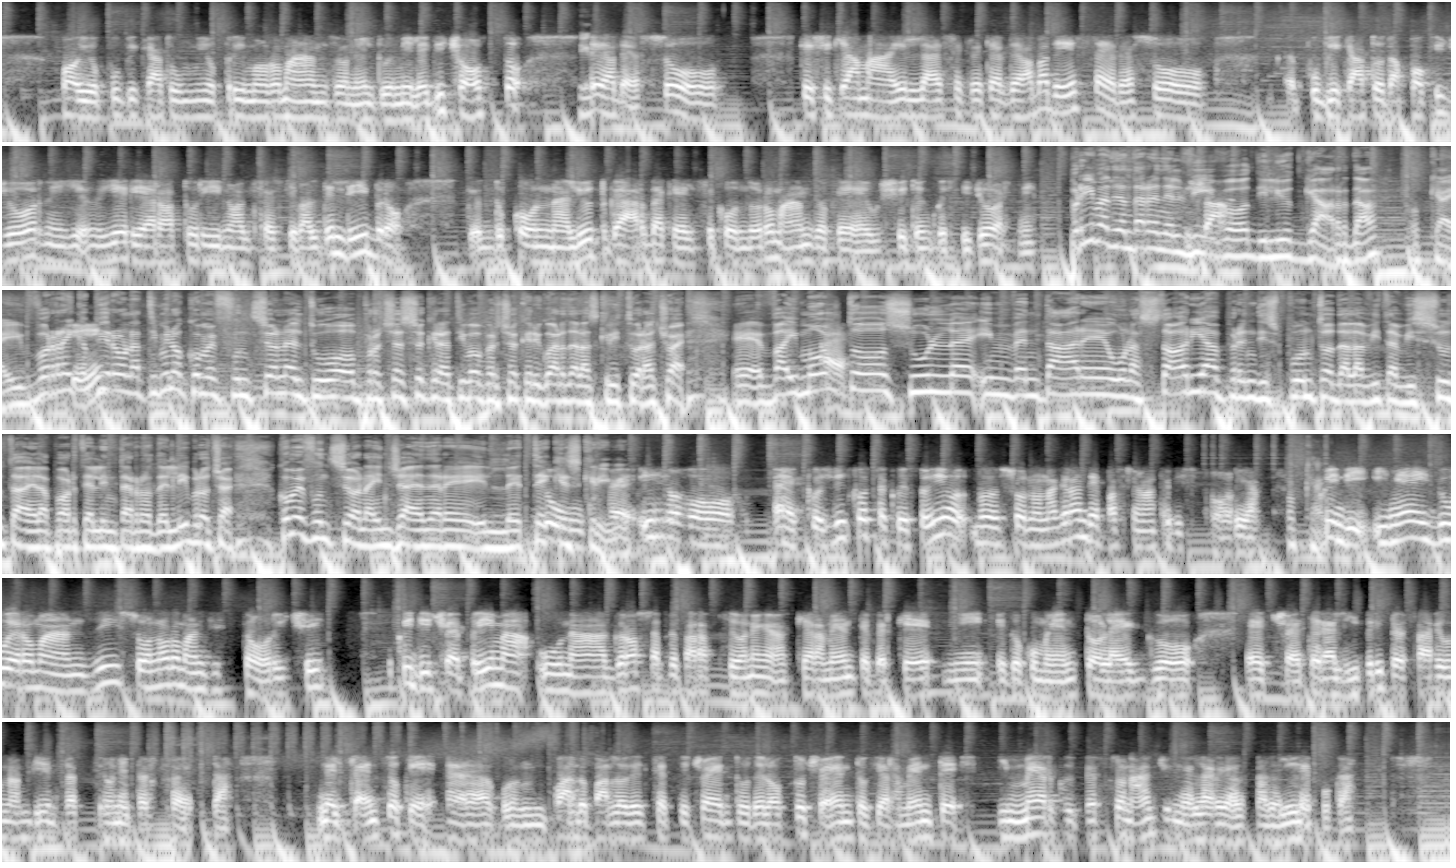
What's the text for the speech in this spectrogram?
Poi ho pubblicato un mio primo romanzo nel 2018 sì. e adesso che si chiama Il segretario della badessa e adesso eh, pubblicato da pochi giorni, ieri ero a Torino al Festival del Libro con Liutgarda che è il secondo romanzo che è uscito in questi giorni. Prima di andare nel vivo di Liutgarda, ok, vorrei sì? capire un attimino come funziona il tuo processo creativo per ciò che riguarda la scrittura, cioè eh, vai molto eh. sul inventare una storia, prendi spunto dalla vita vissuta e la porti all'interno del libro, cioè come funziona in genere il te Dunque, che scrivi? Io, ecco, il discorso è questo, io sono una grande appassionata di storia, okay. quindi i miei due romanzi sono romanzi storici, quindi c'è prima una grossa preparazione chiaramente perché mi documento, leggo eccetera libri per fare un'ambientazione perfetta nel senso che eh, quando parlo del Settecento o dell'Ottocento chiaramente immergo i personaggi nella realtà dell'epoca.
